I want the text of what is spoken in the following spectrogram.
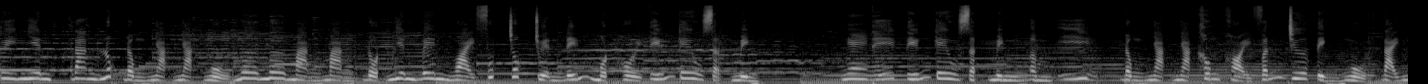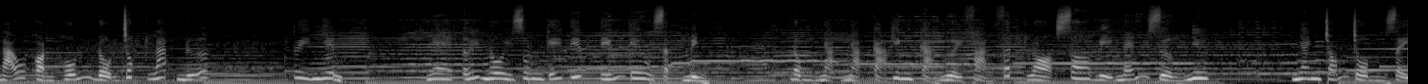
Tuy nhiên, đang lúc đồng nhạc nhạc ngủ mơ mơ màng màng, Đột nhiên bên ngoài phút chốc truyền đến một hồi tiếng kêu giật mình. Nghe thế tiếng kêu giật mình ầm ý Đồng nhạc nhạc không khỏi vẫn chưa tỉnh ngủ, Đại não còn hốn đồn chốc lát nữa. Tuy nhiên Nghe tới nội dung kế tiếp tiếng kêu giật mình. Đồng nhạc nhạc cả kinh cả người phản phất lò so bị nén giường như. Nhanh chóng trồm dậy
